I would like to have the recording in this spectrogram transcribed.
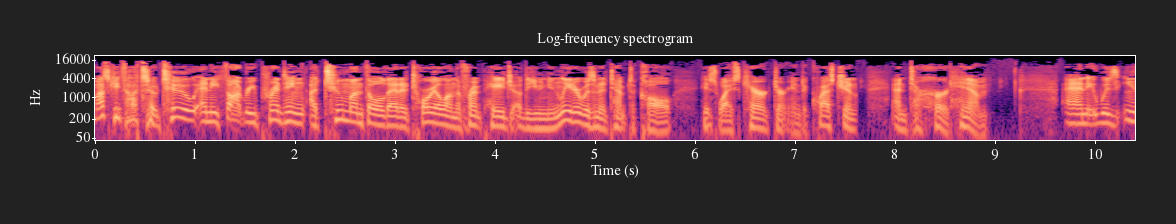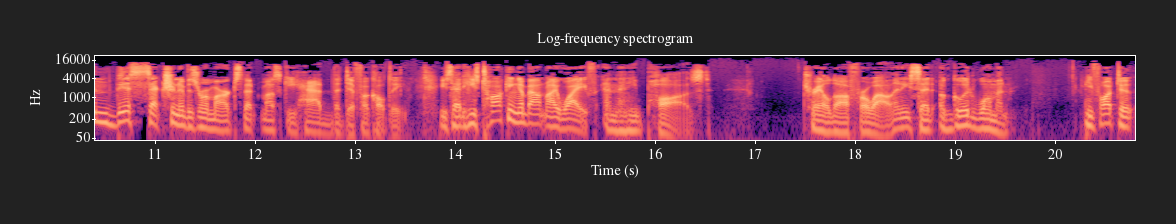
Muskie thought so too, and he thought reprinting a two month old editorial on the front page of the Union Leader was an attempt to call his wife's character into question and to hurt him. And it was in this section of his remarks that Muskie had the difficulty. He said, He's talking about my wife, and then he paused, trailed off for a while, and he said, A good woman. He fought to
